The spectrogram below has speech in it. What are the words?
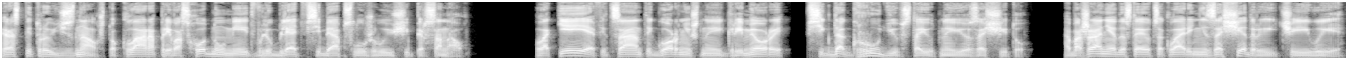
Эраст Петрович знал, что Клара превосходно умеет влюблять в себя обслуживающий персонал. Лакеи, официанты, горничные, гримеры всегда грудью встают на ее защиту. Обожание достается Кларе не за щедрые чаевые,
